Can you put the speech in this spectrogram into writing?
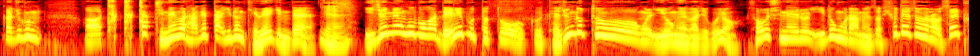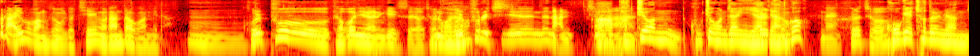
그러니까 지금 어, 착착착 진행을 하겠다 이런 계획인데 예. 이재명 후보가 내일부터 또 그 대중교통을 이용해 가지고요 서울 시내를 이동을 하면서 휴대전화로 셀프 라이브 방송을 또 진행을 한다고 합니다. 음. 골프 격언이라는 게 있어요. 저는 뭐요? 골프를 치지는 않지만 아, 박지원 국정원장이 이야기한 그렇죠. 거? 네. 그렇죠. 고개 쳐들면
